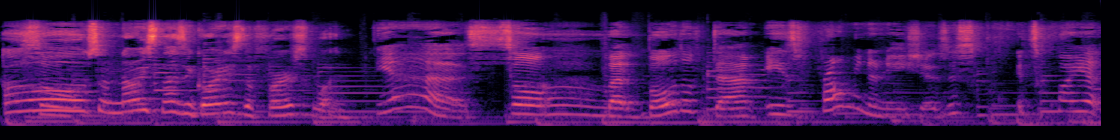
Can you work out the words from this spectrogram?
Oh, so, now it's nasi goreng is the first one. Yes. So, Oh. but both of them is from Indonesia. It's it's quite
